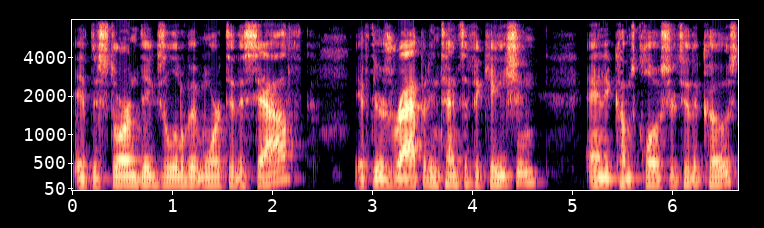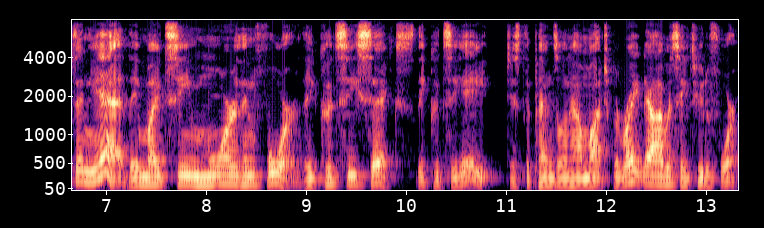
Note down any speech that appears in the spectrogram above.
If the storm digs a little bit more to the south, if there's rapid intensification, and it comes closer to the coast, and yeah, they might see more than four. They could see six. They could see eight. Just depends on how much. But right now, I would say two to four.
